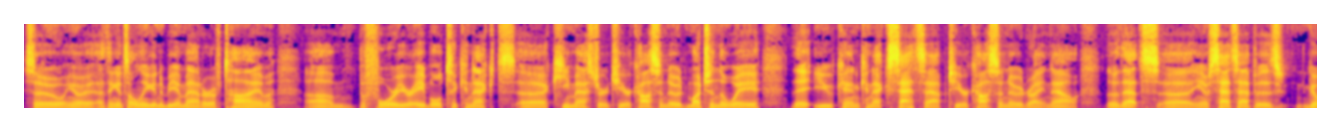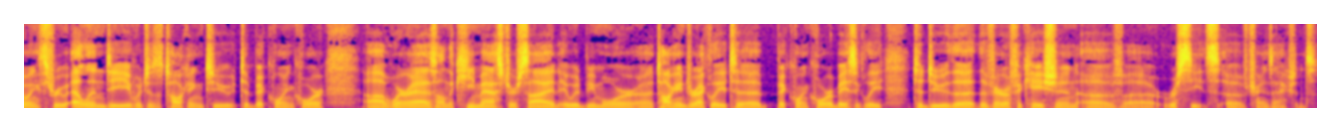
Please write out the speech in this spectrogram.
So, you know, I think it's only going to be a matter of time um, before you're able to connect uh, Keymaster to your Casa node, much in the way that you can connect SatsApp to your Casa node right now. Though that's, uh, you know, SatsApp is going through LND, which is talking to, to Bitcoin Core, uh, whereas on the Keymaster side, it would be more uh, talking directly to Bitcoin Core, basically, to do the, the verification of uh, receipts of transactions.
